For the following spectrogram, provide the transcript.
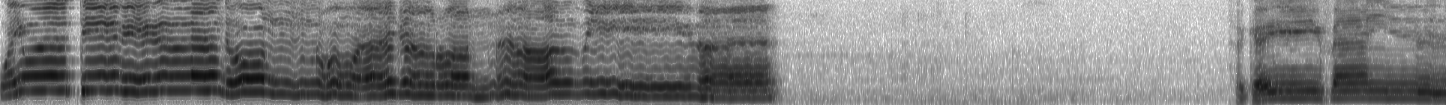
ويؤتي أجرا عظيما. فكيف إذا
